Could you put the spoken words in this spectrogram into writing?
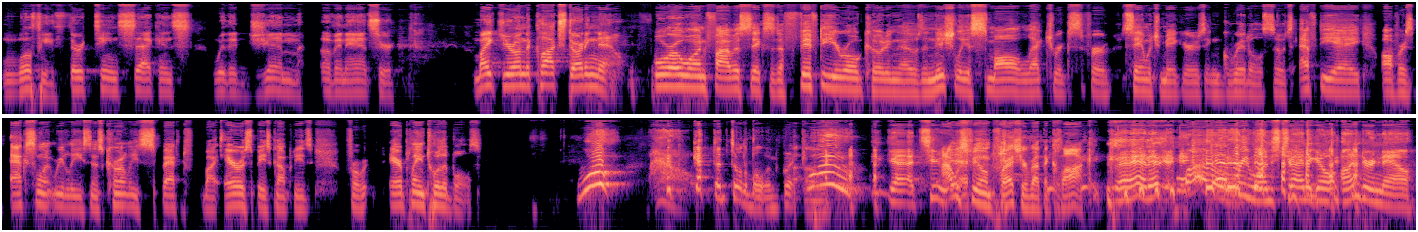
Wolfie, 13 seconds with a gem of an answer. Mike, you're on the clock starting now. 401 506 is a 50 year old coating that was initially a small electrics for sandwich makers and griddles. So it's FDA, offers excellent release, and is currently spec'd by aerospace companies for airplane toilet bowls. Woo! Wow. Got the toilet bowl in quick. Woo! You got two. I was feeling pressure about the clock. Man, it- everyone's trying to go under now.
